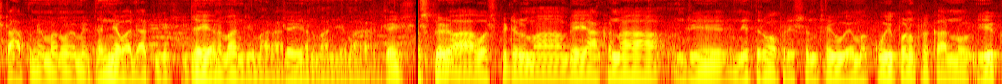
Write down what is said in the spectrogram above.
સ્ટાફને માનો અમે ધન્યવાદ આપીએ છીએ. જય હનુમાનજી મહારાજ, જય હનુમાનજી મહારાજ, જય આ હોસ્પિટલમાં બે આંખના જે નેત્ર ઓપરેશન થયું, એમાં કોઈ પણ પ્રકારનો એક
